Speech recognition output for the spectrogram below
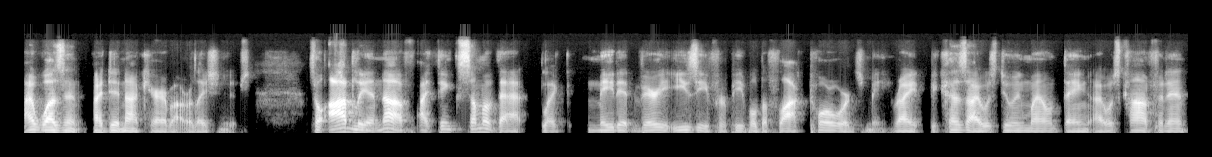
I wasn't, I did not care about relationships. So oddly enough, I think some of that like made it very easy for people to flock towards me, right? Because I was doing my own thing. I was confident.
